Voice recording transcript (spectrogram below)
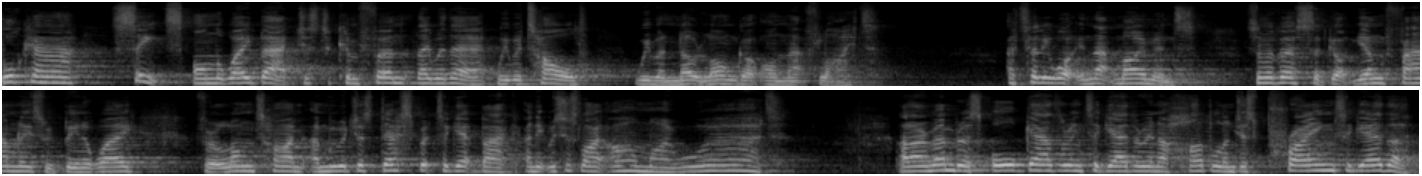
book our seats on the way back, just to confirm that they were there, we were told we were no longer on that flight. I tell you what, in that moment, some of us had got young families, we'd been away for a long time, and we were just desperate to get back. And it was just like, oh my word. And I remember us all gathering together in a huddle and just praying together.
